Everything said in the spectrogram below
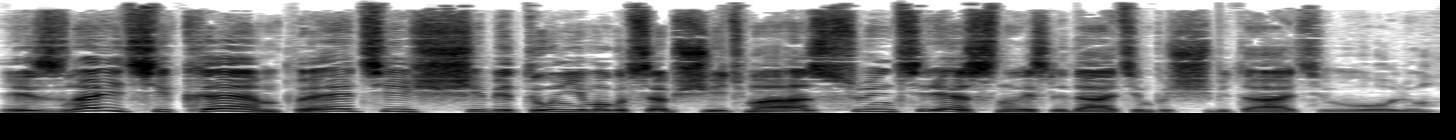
И знаете, Кэмп, эти щебетуньи могут сообщить массу интересного, если дать им пощебетать волю.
